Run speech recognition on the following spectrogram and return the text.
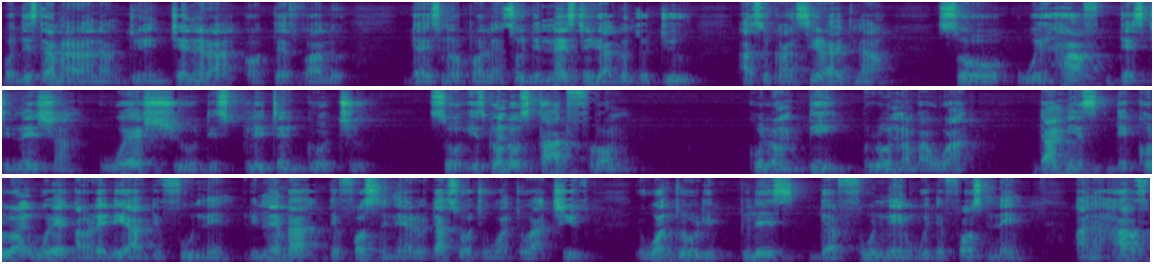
but this time around i'm doing general or text value there is no problem so the next thing you are going to do as you can see right now so we have destination where should the splitting go to so it's going to start from column b row number one that means the column where I already have the full name remember the first scenario that's what you want to achieve you want to replace the full name with the first name and have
